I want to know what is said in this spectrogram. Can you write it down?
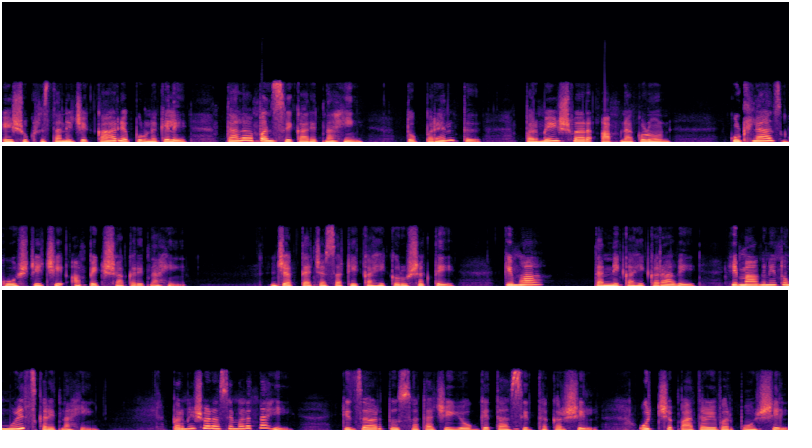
येशू ख्रिस्ताने जे कार्य पूर्ण केले त्याला आपण स्वीकारित नाही. तोपर्यंत परमेश्वर आपणाकडून कुठल्याच गोष्टीची अपेक्षा करीत नाही. जग त्याच्यासाठी काही करू शकते किंवा त्यांनी काही करावे ही मागणी तो मुळीच करीत नाही. परमेश्वर असे म्हणत नाही की जर तू स्वतःची योग्यता सिद्ध करशील उच्च पातळीवर पोहोचशील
